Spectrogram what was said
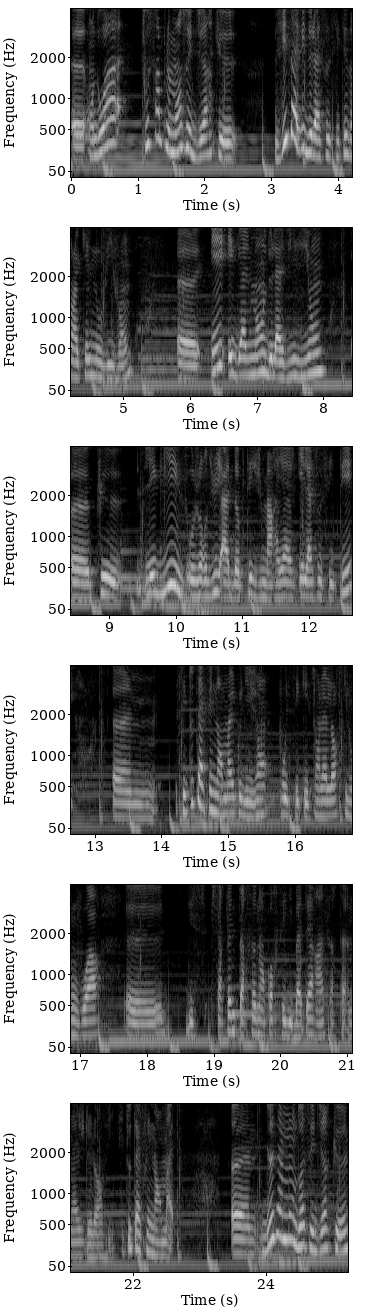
on doit tout simplement se dire que vis-à-vis -vis de la société dans laquelle nous vivons et également de la vision euh, que l'Église aujourd'hui a adopté du mariage et la société, euh, c'est tout à fait normal que les gens posent ces questions-là lorsqu'ils vont voir euh, certaines personnes encore célibataires à un certain âge de leur vie. C'est tout à fait normal. deuxièmement, on doit se dire que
